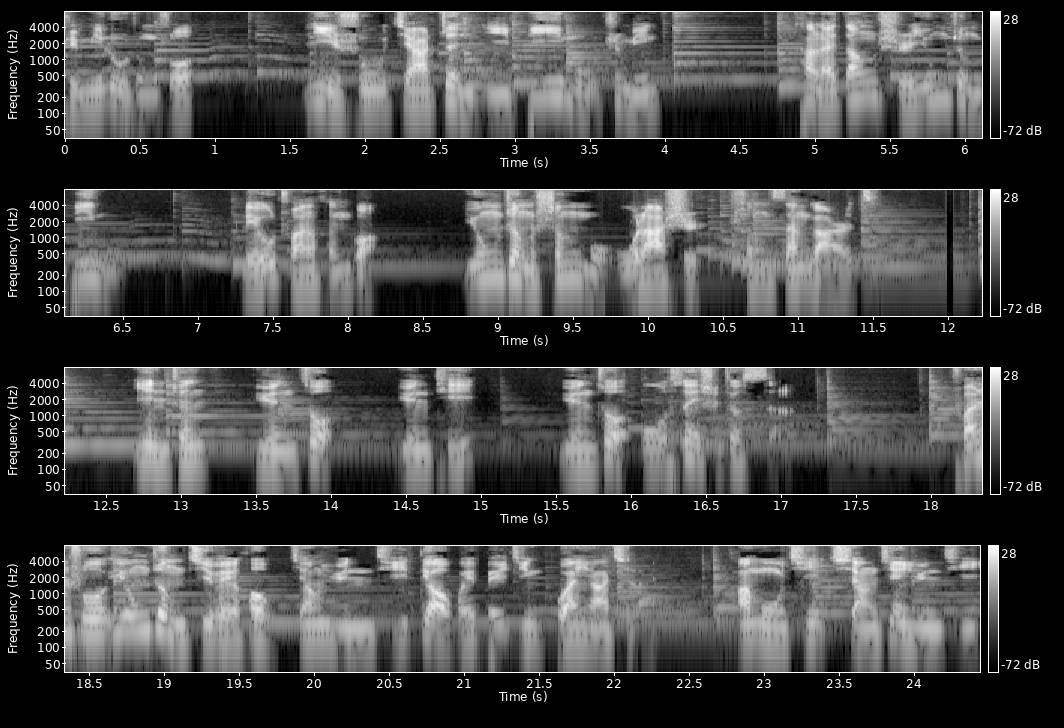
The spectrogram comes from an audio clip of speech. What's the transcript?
觉民录》中说。逆书加朕以逼母之名，看来当时雍正逼母流传很广。雍正生母乌拉氏生三个儿子：胤禛、允祚、允提。允祚五岁时就死了。传说雍正继位后，将允提调回北京关押起来。他母亲想见允提，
